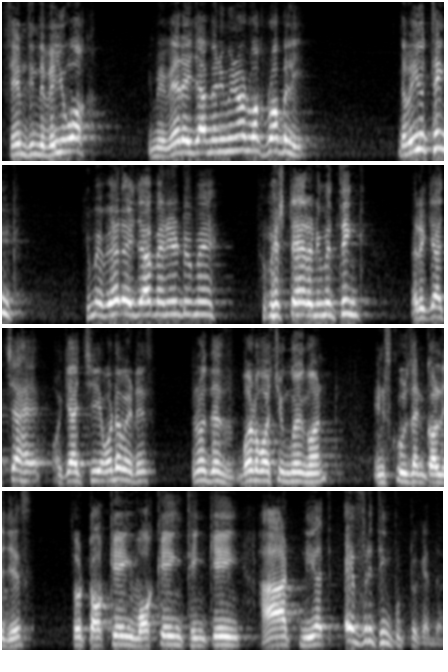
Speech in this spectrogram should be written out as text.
Same thing, the way you walk. You may wear a hijab and you may not walk properly. The way you think. You may wear a hijab and you may, you may stare and you may think, अरे क्या अच्छा है और क्या अच्छी है, whatever it is. You know, there's bird watching going on in schools and colleges. So talking, walking, thinking, heart, niyat, everything put together.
